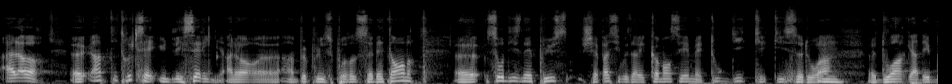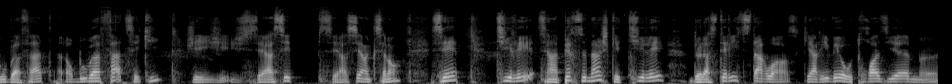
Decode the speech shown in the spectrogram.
Alors, euh, un petit truc, c'est une les séries. Alors, euh, un peu plus pour se détendre. Euh, sur Disney+, je sais pas si vous avez commencé, mais tout geek qui se doit mm. doit regarder Booba Fat. Alors, Booba Fat, c'est qui? C'est assez c'est assez excellent. C'est tiré, c'est un personnage qui est tiré de la série Star Wars, qui est arrivé au troisième euh,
